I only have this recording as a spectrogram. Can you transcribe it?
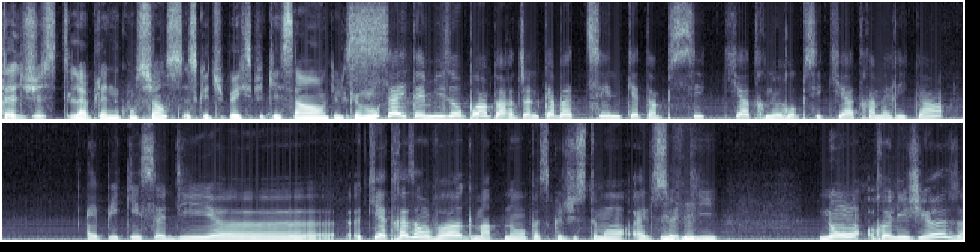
Peut-être juste la pleine conscience. Est-ce que tu peux expliquer ça en quelques mots? Ça a été mis au point par John Kabat-Zinn, qui est un psychiatre, neuropsychiatre américain, et puis qui se dit, euh, qui est très en vogue maintenant, parce que justement, elle se Mhm. dit non religieuse,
